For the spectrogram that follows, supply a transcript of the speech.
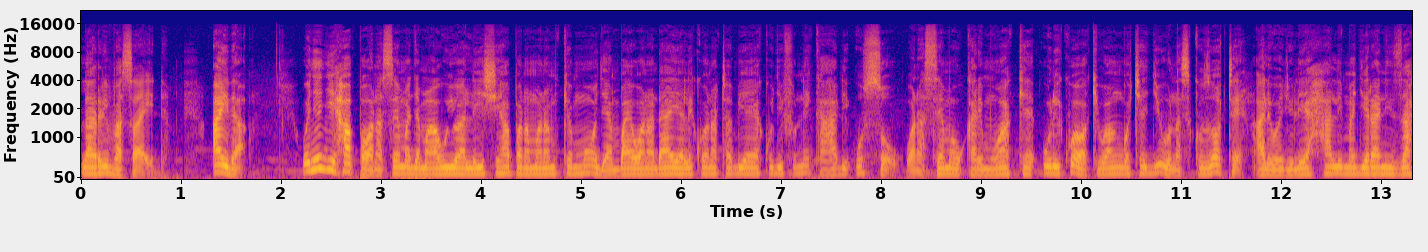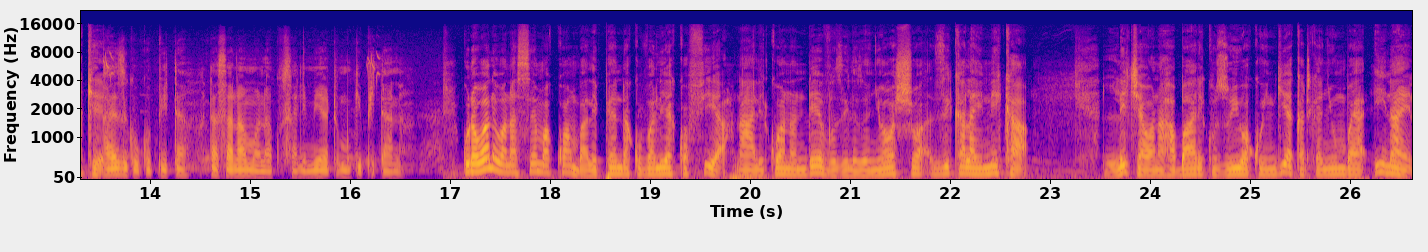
la Riverside. Aidha, wenyeji hapa wanasema jamaa huyo aliishi hapa na mwanamke mmoja ambaye wanadai alikuwa na tabia ya kujifunika hadi uso. Wanasema ukarimu wake ulikuwa wa kiwango cha juu na siku zote aliwajulia hali majirani zake. Hawezi kukupita hata salamu anakusalimia tu mkipitana. Kuna wale wanasema kwamba alipenda kuvalia kofia na alikuwa na ndevu zilizonyooshwa zikalainika. Licha ya wanahabari kuzuiwa kuingia katika nyumba ya E9.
